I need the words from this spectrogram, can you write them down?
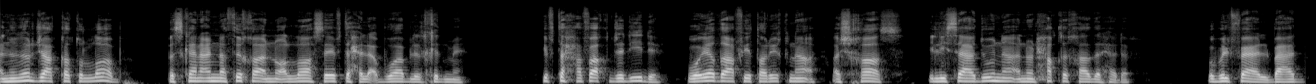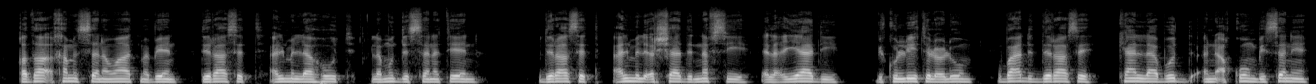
أنه نرجع كطلاب. بس كان عندنا ثقة أنه الله سيفتح الأبواب للخدمة. يفتح آفاق جديدة ويضع في طريقنا أشخاص اللي يساعدونا أنه نحقق هذا الهدف. وبالفعل بعد قضاء خمس سنوات ما بين دراسة علم اللاهوت لمدة سنتين ودراسة علم الإرشاد النفسي العيادي بكلية العلوم وبعد الدراسة كان لابد أن أقوم بسنة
